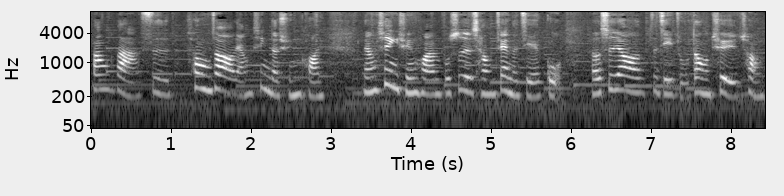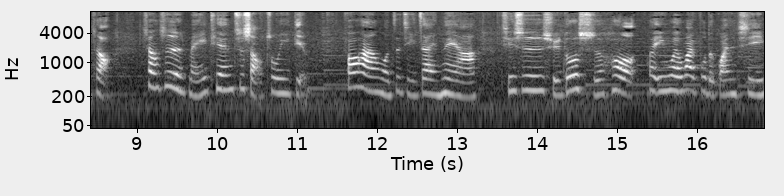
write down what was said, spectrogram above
方法四：创造良性的循环。良性循环不是常见的结果，而是要自己主动去创造。像是每一天至少做一点，包含我自己在内啊。其实许多时候会因为外部的关系，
